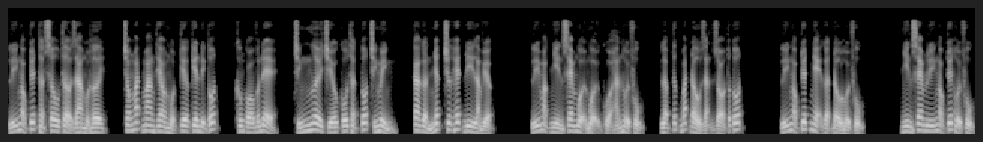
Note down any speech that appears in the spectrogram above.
Lý ngọc tuyết thật sâu thở ra một hơi, trong mắt mang theo một tia kiên định tốt, không có vấn đề, chính ngươi chiếu cố thật tốt chính mình, ca gần nhất trước hết đi làm việc lý mặc nhìn xem mội mội của hắn hồi phục, lập tức bắt đầu dặn dò tốt tốt. Lý ngọc tuyết nhẹ gật đầu hồi phục. Nhìn xem lý ngọc tuyết hồi phục,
